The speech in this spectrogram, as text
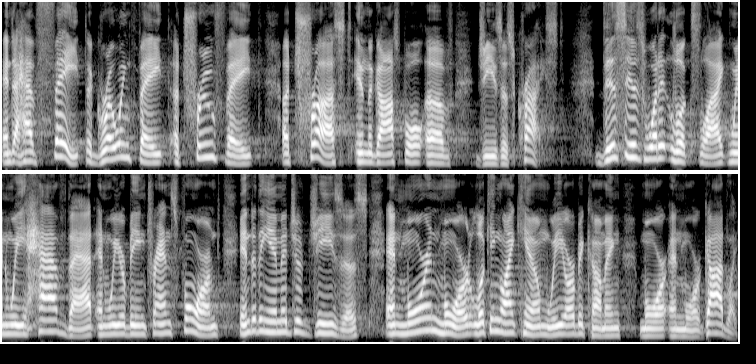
and to have faith, a growing faith, a true faith, a trust in the gospel of Jesus Christ. This is what it looks like when we have that and we are being transformed into the image of Jesus, and more and more, looking like Him, we are becoming more and more godly.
